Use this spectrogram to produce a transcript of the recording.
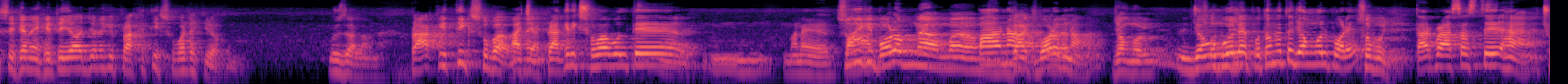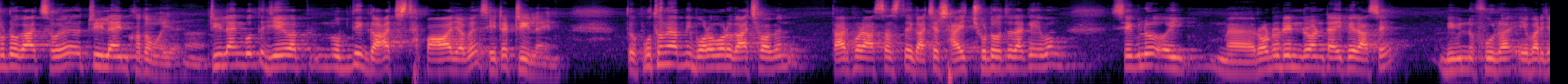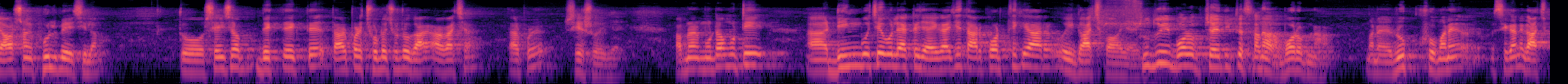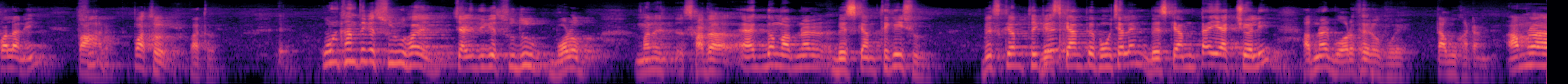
সেখানে হেঁটে যাওয়ার জন্য কি প্রাকৃতিক শোভাটা কীরকম? বুঝতে পারলাম না। প্রাকৃতিক শোভা মানে আচ্ছা প্রাকৃতিক শোভা বলতে মানে শুধু কি বরফ না বরফ না। জঙ্গল। জঙ্গলে প্রথমে তো জঙ্গল পড়ে। সবুজ। তারপর আস্তে আস্তে হ্যাঁ ছোট গাছ হয়ে ট্রি লাইন খতম হয়ে যায়। হ্যাঁ। ট্রি লাইন বলতে যে অবধি গাছ পাওয়া যাবে সেটা ট্রি লাইন তো প্রথমে আপনি বড় বড় গাছ পাবেন তারপরে আস্তে আস্তে গাছের সাইজ ছোট হতে থাকে এবং সেগুলো ওই রডোডেন্ড্রন টাইপের আসে বিভিন্ন ফুল হয়। এবার যাওয়ার সময় ফুল পেয়েছিলাম। তো সেই সব দেখতে দেখতে তারপরে ছোট ছোট গা- আগাছা তারপরে শেষ হয়ে যায়। আপনার মোটামুটি ডিংবোচে বলে একটা জায়গা আছে তারপর থেকে আর ওই গাছ পাওয়া যায় শুধুই বরফ চারিদিকটা সাদা? না বরফ না। মানে রুক্ষ মানে সেখানে গাছপালা নেই পাহাড়। পাথর? পাথর। কোনখান থেকে শুরু হয় চারিদিকে শুধু বরফ মানে সাদা? একদম আপনার বেস ক্যাম্প থেকেই শুরু। বেস ক্যাম্প থেকে? বেস ক্যাম্পে পৌঁছালেন বেস ক্যাম্পটাই অ্যাকচুয়ালি আপনার বরফের ওপরে। তাঁবু খাটানো। আমরা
